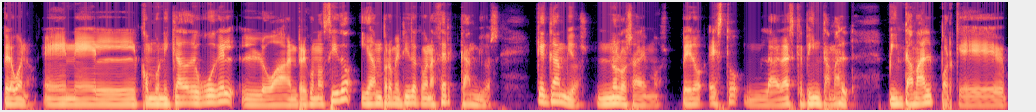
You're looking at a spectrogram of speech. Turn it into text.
pero bueno, en el comunicado de Google lo han reconocido y han prometido que van a hacer cambios. ¿Qué cambios? No lo sabemos. Pero esto, la verdad es que pinta mal. Pinta mal porque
